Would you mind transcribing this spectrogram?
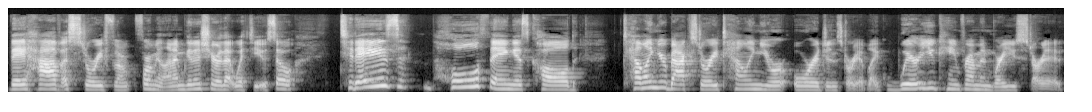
They have a story form- formula, and I'm going to share that with you. So, today's whole thing is called telling your backstory, telling your origin story of like where you came from and where you started.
